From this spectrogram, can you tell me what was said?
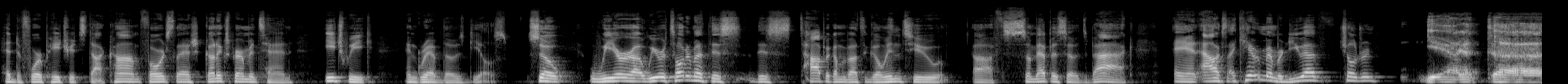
head to fourpatriots.com forward slash gun experiment 10 each week and grab those deals. So we are uh, we were talking about this this topic I'm about to go into uh, some episodes back. And Alex, I can't remember. Do you have children? Yeah, I got uh,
